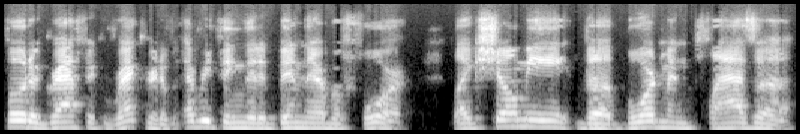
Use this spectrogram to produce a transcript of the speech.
photographic record of everything that had been there before. Like, show me the Boardman Plaza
